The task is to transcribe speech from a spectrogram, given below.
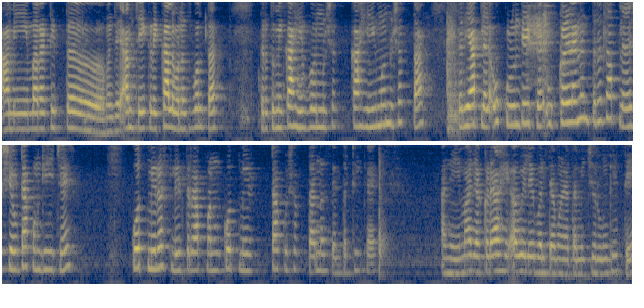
आम्ही मराठीत म्हणजे आमच्या इकडे कालवणच बोलतात. तर तुम्ही काही बनवू शक काहीही म्हणू शकता. तर हे आपल्याला उकळून द्यायचं आहे उकळल्यानंतरच आपल्याला शेव टाकून घ्यायचे आहे कोथमीर असली तर आपण कोथमीर टाकू शकता. नसेल तर ठीक आहे. आणि माझ्याकडे आहे अवेलेबल त्यामुळे आता मी चिरून घेते.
